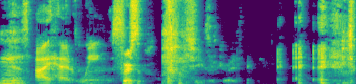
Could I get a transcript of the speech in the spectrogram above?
Mm. because I had wings. First, Jesus Christ.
